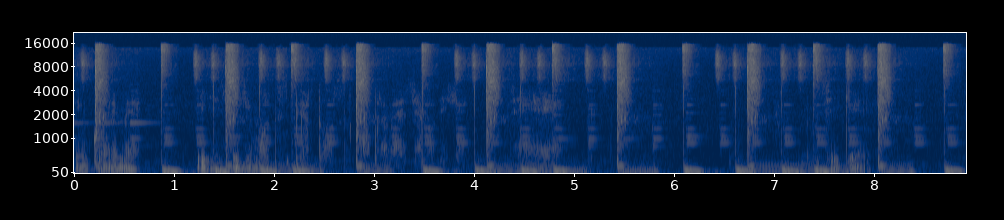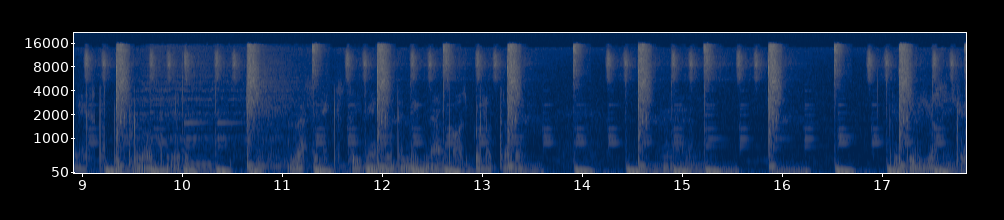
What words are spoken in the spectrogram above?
M y seguimos despiertos. Otra vez, ya lo dije. Sí. Así que el capítulo de la serie que estoy viendo de Midnight Gospel otra vez. Mm. El vídeo sigue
